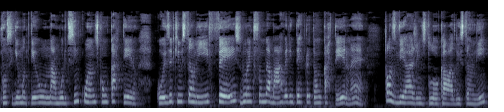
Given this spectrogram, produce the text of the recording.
conseguiu manter um namoro de 5 anos com o um carteiro. Coisa que o Stan Lee fez durante o filme da Marvel, ele interpretou um carteiro, né? Aquelas viagens loucas lá do Stan Lee.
